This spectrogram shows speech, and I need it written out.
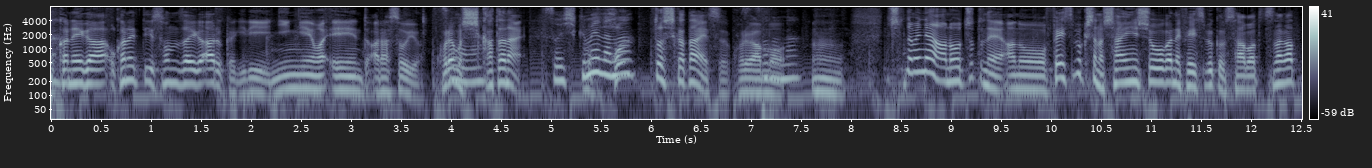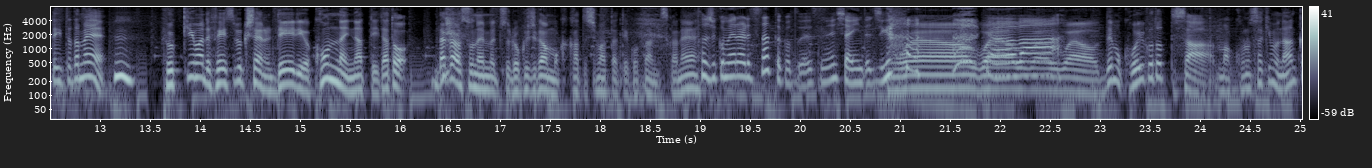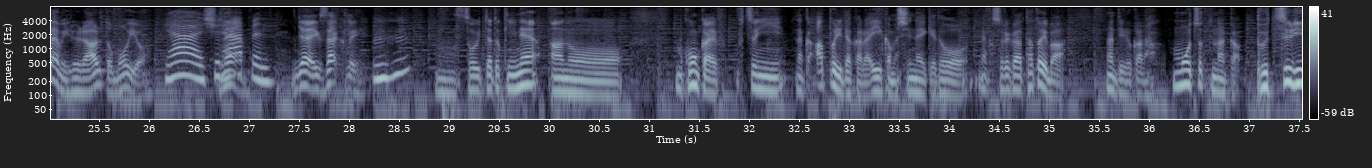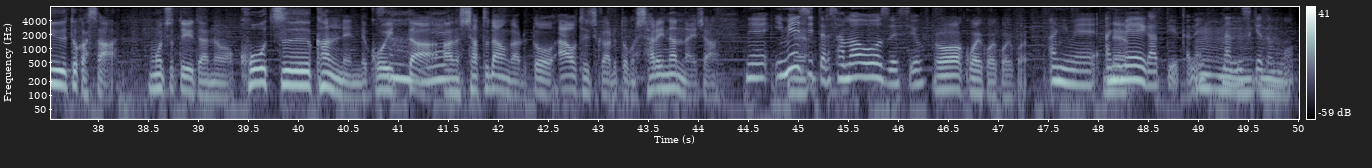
お金がお金っていう存在がある限り人間は永遠と争うよ。これはもう仕方ない。そういう宿命だな。ほんと仕方ないです。これはもうそうだうん、ちなみにねあのちょっとねあの Facebook 社の社員証がね Facebook のサーバーとつながっていたため、うん復旧まで Facebook 社への出入りが困難になっていたと。だからそんなにちょっと6時間もかかってしまったっていうことなんですかね。閉じ込められてたってことですね社員たちが。Well, well, well, well. でもこういうことってさ、まあ、この先も何回もいろいろあると思うよ。Yeah it should ね。happen. Yeah, exactly. うんふんうん、そういった時にね、あのー今回普通になんかアプリだからいいかもしれないけどなんかそれが例えばなんていうのかな。もうちょっとなんか物流とかさもうちょっと言うとあの交通関連でこういった、ね。あのシャットダウンがあるとアウトージがあるともうシャレになんないじゃん。ねイメージ言ったらサマーウォーズですよ。うわー怖い怖い怖い怖い。アニメアニメ映画っていうかねうんうんうんうん。なんですけども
